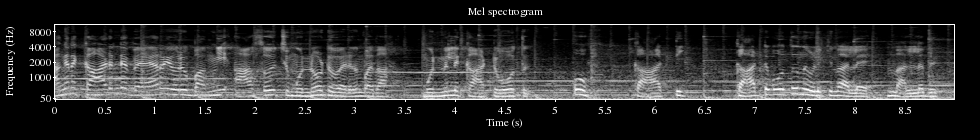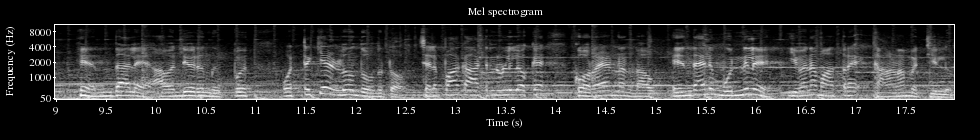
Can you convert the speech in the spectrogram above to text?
അങ്ങനെ കാടിന്റെ വേറെ ഒരു ഭംഗി ആസ്വദിച്ച് മുന്നോട്ട് വരുമ്പോ ഇതാ മുന്നിൽ കാട്ടുപോത്ത്. ഓ കാട്ടി. കാട്ടുപോത്ത് എന്ന് വിളിക്കുന്നതല്ലേ? നല്ലത്. എന്താലേ അവന്റെ ഒരു നിപ്പ്. ഒറ്റയ്ക്കേ ഉള്ളൂ എന്ന് തോന്നുട്ടോ. ചിലപ്പോൾ ആ കാട്ടിനുള്ളിലൊക്കെ കുറേ എണ്ണം ഉണ്ടാവും. എന്തായാലും മുന്നിൽ ഇവനെ മാത്രമേ കാണാൻ പറ്റിയുള്ളൂ.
